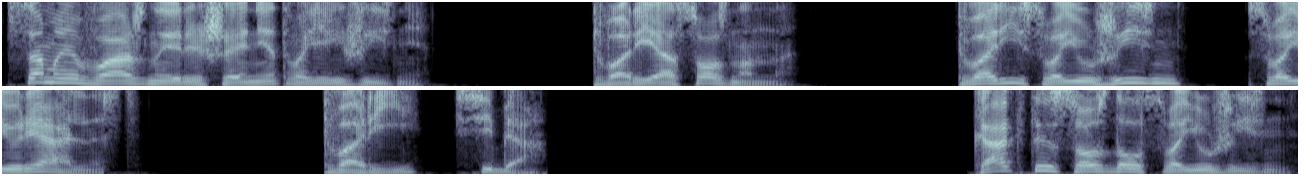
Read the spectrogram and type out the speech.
Самое важное решение твоей жизни. Твори осознанно. Твори свою жизнь, свою реальность. Твори себя. Как ты создал свою жизнь?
